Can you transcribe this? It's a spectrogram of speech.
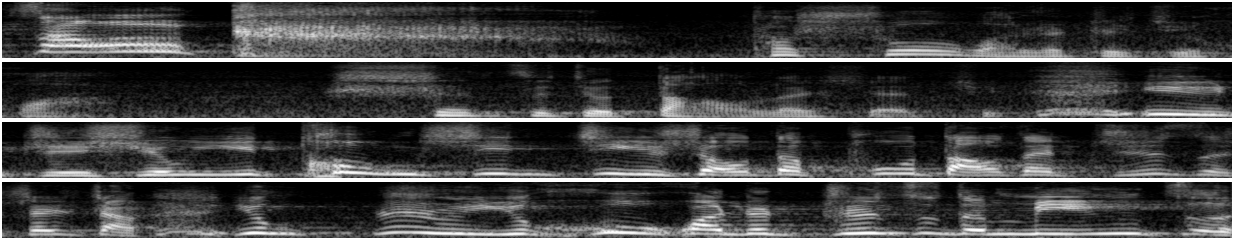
走！咔！他说完了这句话，身子就倒了下去。玉指雄一痛心疾首的扑倒在侄子身上，用日语呼唤着侄子的名字：“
